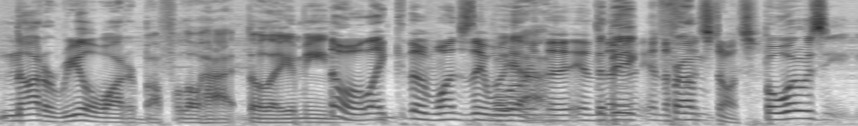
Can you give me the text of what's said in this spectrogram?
Not a real water buffalo hat though. Like I mean, no, like the ones they wore yeah, in the in the, big in the from, Flintstones. But what was he?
